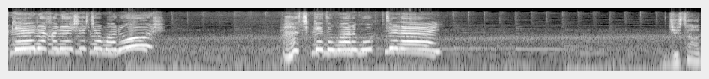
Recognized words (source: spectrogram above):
কে এখানে মানুষ? আজকে তোমার মুক্তি নেই জিসান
